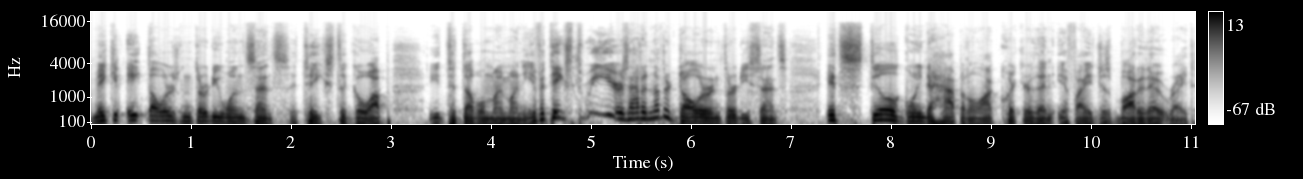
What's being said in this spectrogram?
make it eight dollars and thirty one cents. It takes to go up to double my money. If it takes three years, add another dollar and thirty cents it's still going to happen a lot quicker than if I just bought it outright.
